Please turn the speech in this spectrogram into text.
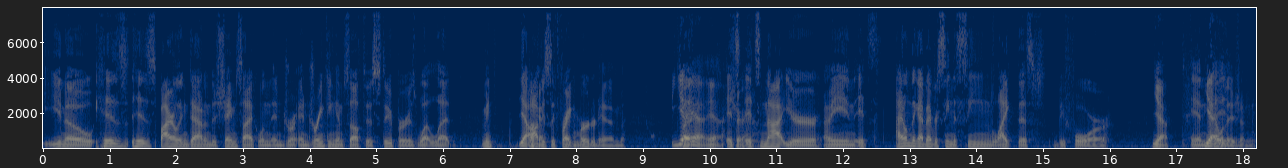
you know his his spiraling down into shame cycle and and, dr- and drinking himself to a stupor is what let. I mean, yeah, obviously Frank murdered him. Yeah, but yeah, yeah. It's sure. it's not your. I mean, it's. I don't think I've ever seen a scene like this before yeah. in Yeah, it- television.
